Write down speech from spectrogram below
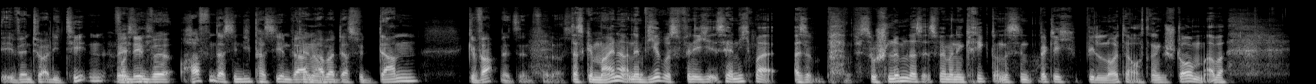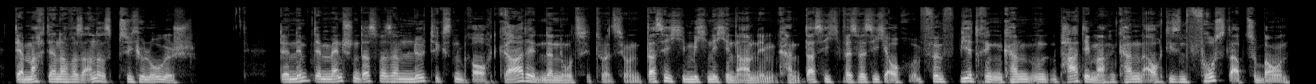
Eventualitäten, von Richtig. denen wir hoffen, dass sie nie passieren werden, genau. aber dass wir dann gewappnet sind für das. Das Gemeine an dem Virus, finde ich, ist ja nicht mal, also so schlimm das ist, wenn man ihn kriegt und es sind wirklich viele Leute auch dran gestorben, aber der macht ja noch was anderes psychologisch. Der nimmt dem Menschen das, was er am nötigsten braucht, gerade in der Notsituation. Dass ich mich nicht in den Arm nehmen kann, dass ich, was weiß ich, auch fünf Bier trinken kann und eine Party machen kann, auch diesen Frust abzubauen.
